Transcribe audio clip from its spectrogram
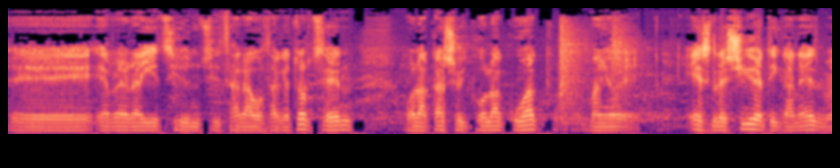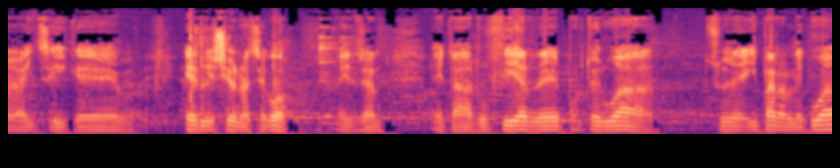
e, errera etzien utzi zaragozak etortzen, hola kaso ikolakuak, baina ez lesioetik ez, baitzik e, ez lesionatzeko. Ezen, eta Rufier, e, porterua, zure iparaldekua,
